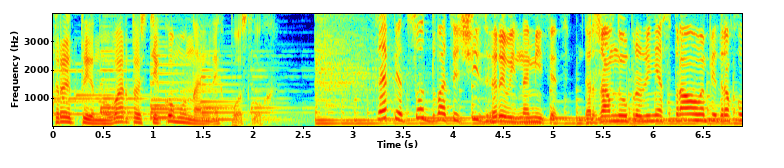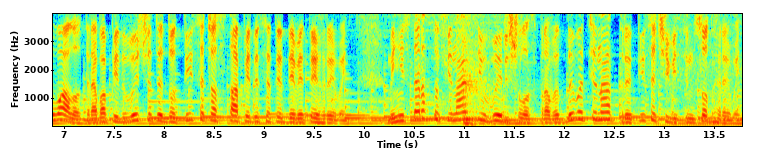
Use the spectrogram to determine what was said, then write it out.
третину вартості комунальних послуг. Це 526 гривень на місяць. Державне управління справами підрахувало, треба підвищити до 1159 гривень. Міністерство фінансів вирішило, справедлива ціна 3800 гривень.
